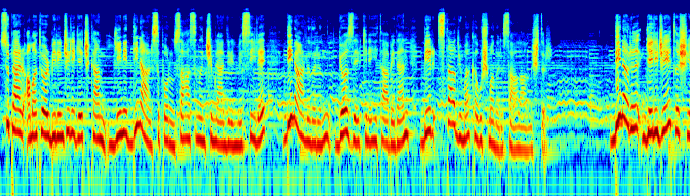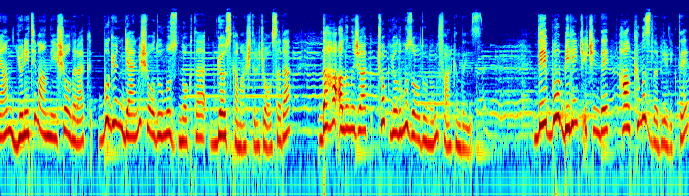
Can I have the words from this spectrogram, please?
Süper Amatör 1. Lige çıkan yeni Dinar Spor'un sahasının çimlendirilmesiyle Dinarlıların göz zevkine hitap eden bir stadyuma kavuşmaları sağlanmıştır. Dinar'ı geleceğe taşıyan yönetim anlayışı olarak bugün gelmiş olduğumuz nokta göz kamaştırıcı olsa da daha alınacak çok yolumuz olduğunun farkındayız. Ve bu bilinç içinde halkımızla birlikte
